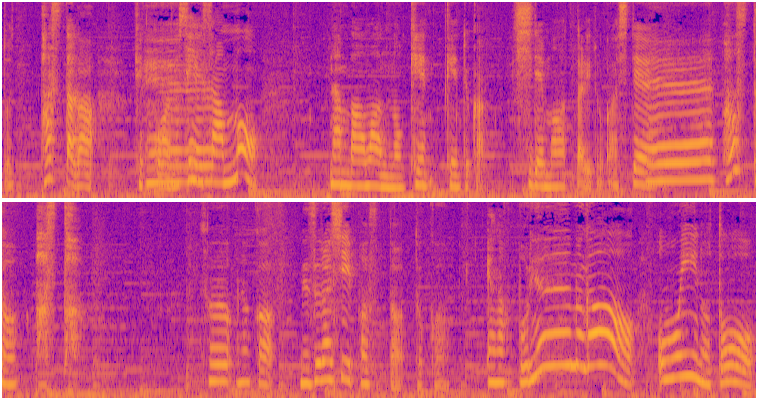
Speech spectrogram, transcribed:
とパスタが結構あの生産もナンバーワンの県県というか市でもあったりとかして。パスタ？パスタ。そうなんか珍しいパスタとか？いやなんかボリュームが多いのと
